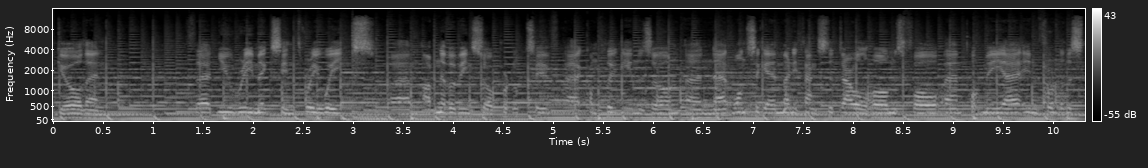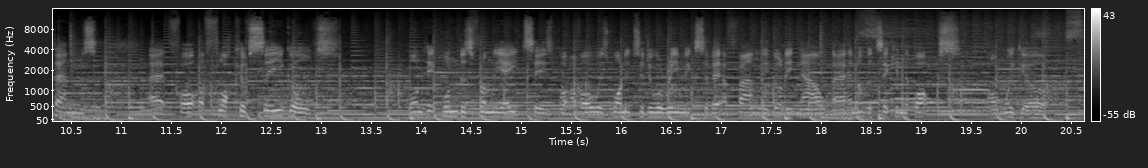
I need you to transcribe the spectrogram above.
Go then. Third new remix in three weeks. Um, I've never been so productive, uh, completely in the zone. And uh, once again, many thanks to Daryl Holmes for um, putting me uh, in front of the stems uh, for A Flock of Seagulls. One hit wonders from the 80s, but I've always wanted to do a remix of it. I've finally done it now. Uh, another tick in the box. On we go.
